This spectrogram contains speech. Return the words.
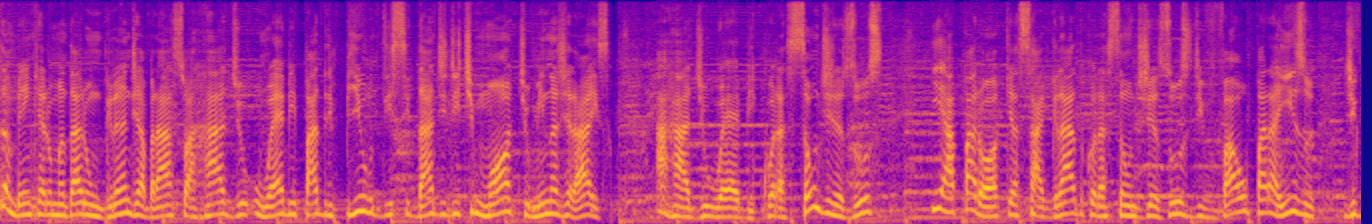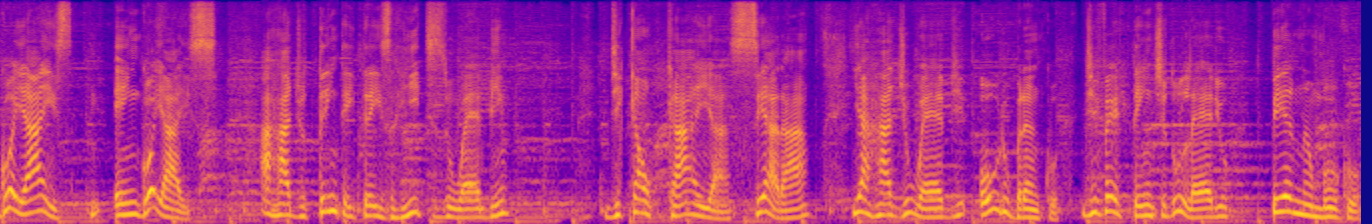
Também quero mandar um grande abraço à Rádio Web Padre Pio de Cidade de Timóteo, Minas Gerais, à Rádio Web Coração de Jesus e à Paróquia Sagrado Coração de Jesus de Valparaíso, de Goiás, em Goiás a Rádio 33 Hits Web de Calcaia, Ceará, e a Rádio Web Ouro Branco, de Vertente do Lério, Pernambuco.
